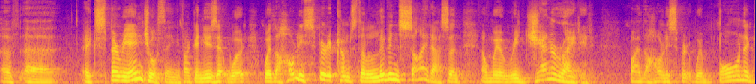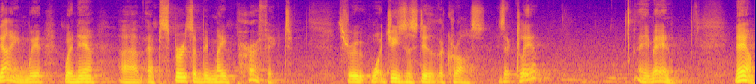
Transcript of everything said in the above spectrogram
uh, experiential thing, if I can use that word, where the Holy Spirit comes to live inside us and, and we're regenerated by the Holy Spirit. We're born again. We're, we're now, uh, our spirits have been made perfect through what Jesus did at the cross. Is that clear? Amen. Now,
